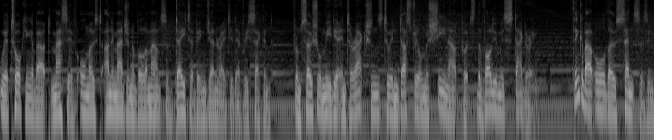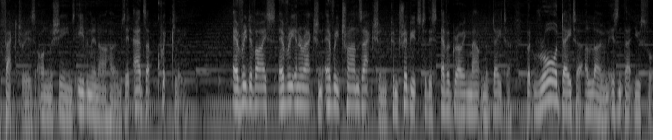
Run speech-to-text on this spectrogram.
We're talking about massive, almost unimaginable amounts of data being generated every second. From social media interactions to industrial machine outputs, the volume is staggering. Think about all those sensors in factories, on machines, even in our homes. It adds up quickly. Every device, every interaction, every transaction contributes to this ever-growing mountain of data. But raw data alone isn't that useful.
